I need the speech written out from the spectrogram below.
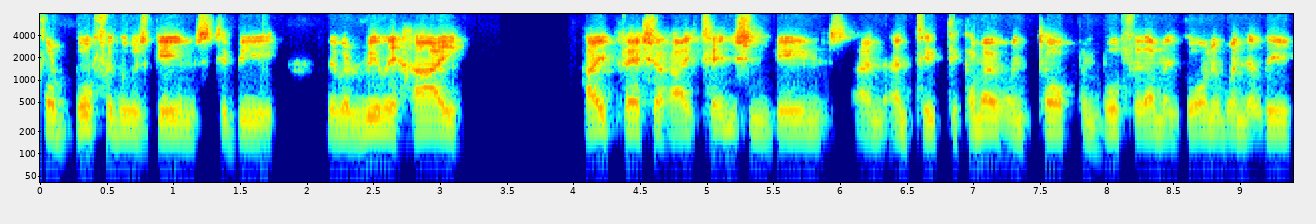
for both of those games to be they were really high high pressure high tension games and and to, to come out on top in both of them and go on and win the league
